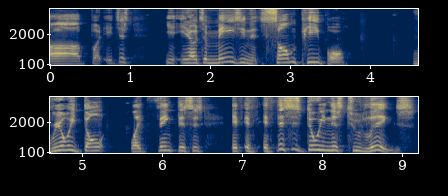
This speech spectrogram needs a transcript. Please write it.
Uh, but it just, you, you know, it's amazing that some people really don't like think this is if if if this is doing this to leagues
